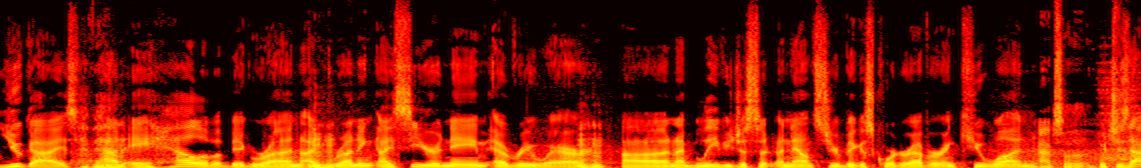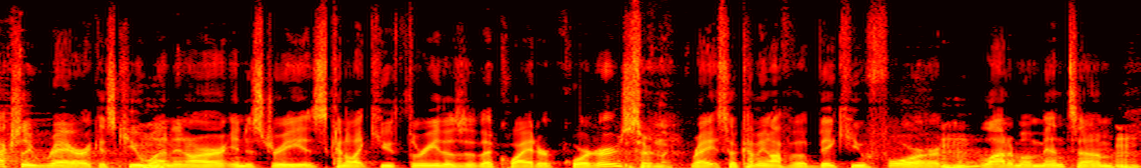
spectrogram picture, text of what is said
you guys have had Mm-hmm. a hell of a big run. I'm running. I see your name everywhere, Mm-hmm. uh, and I believe you just announced your biggest quarter ever in Q1. Absolutely. Which is actually rare because Q1 Mm-hmm. in our industry is kind of like Q3. Those are the quieter quarters. Certainly. Right. So coming off of a big Q4, Mm-hmm. a lot of momentum.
